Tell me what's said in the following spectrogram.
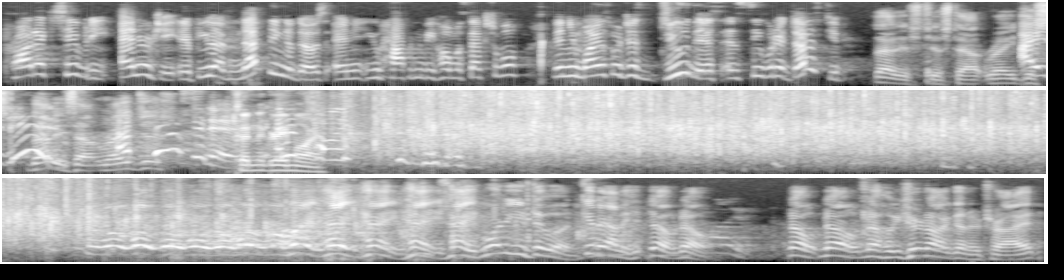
productivity, energy. And if you have nothing of those and you happen to be homosexual, then you might as well just do this and see what it does to you. That is just outrageous. It is. That is outrageous. Of course it is. Couldn't agree It is more. totally- Whoa, whoa, whoa, whoa, whoa, whoa, whoa, hey, hey, hey, hey, hey, what are you doing? Get out of here. No, no. No, no, no, you're not going to try it.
